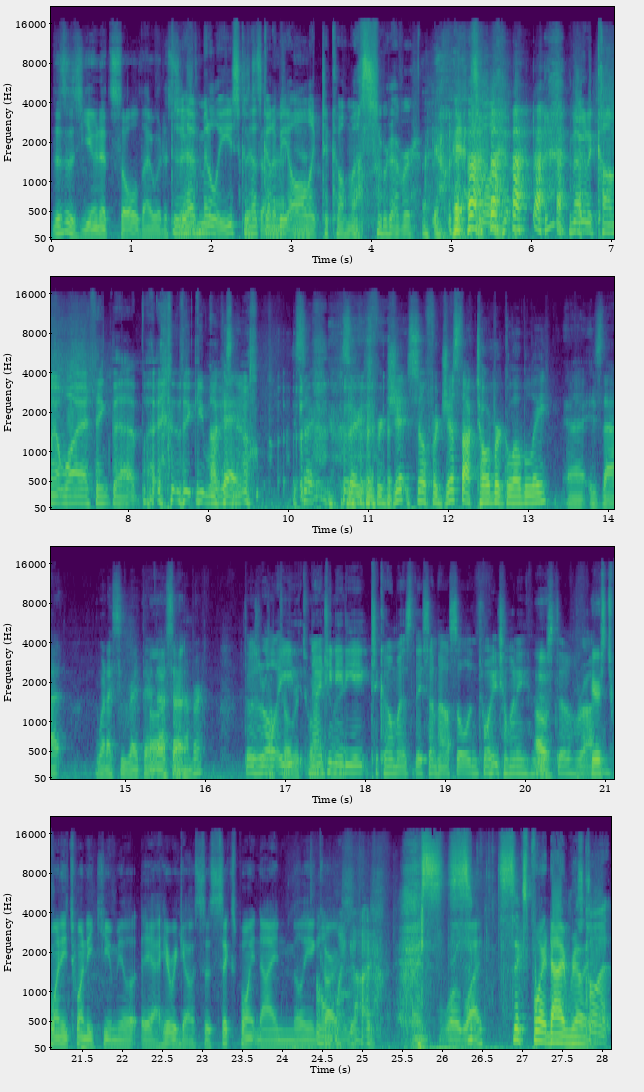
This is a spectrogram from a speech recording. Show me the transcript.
this is units sold. I would assume. Does assume. it have Middle East? Because based that's got to be that, all yeah. like Tacomas or whatever. yeah. So, I'm not going to comment why I think that, but I think you boys Okay. know. so, so for ju- so for just October globally, uh, is that what I see right there? Oh, That's that that- number. Those are all eight, 1988 Tacomas they somehow sold in 2020. They're Oh, still rocking. here's 2020 cumulative. Yeah, here we go. So 6.9 million cars Oh my god. worldwide. Six point nine million. Let's call it.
